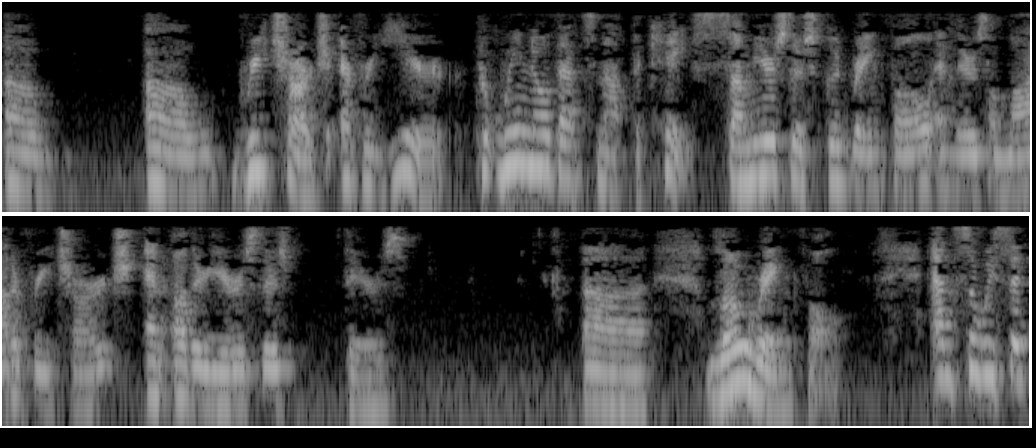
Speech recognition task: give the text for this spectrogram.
uh, uh, recharge every year, but we know that's not the case. Some years there's good rainfall and there's a lot of recharge, and other years there's there's uh, low rainfall. And so we said,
